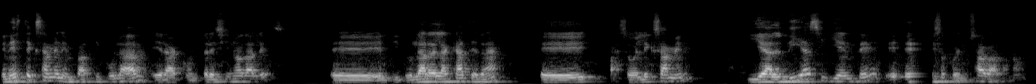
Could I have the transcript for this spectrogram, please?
En este examen en particular era con tres sinodales. Eh, el titular de la cátedra eh, pasó el examen y al día siguiente, e, e, eso fue un sábado, ¿no?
